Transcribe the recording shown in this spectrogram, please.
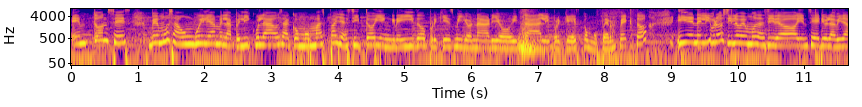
Entonces, vemos a un William en la película, o sea, como más payasito y engreído porque es millonario y tal, y porque es como perfecto. Y en el libro sí lo vemos así de, ay, en serio, la vida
